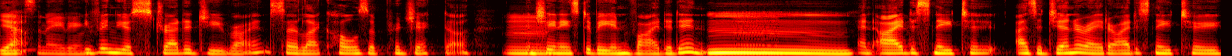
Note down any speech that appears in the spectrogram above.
Yeah, Fascinating. even your strategy, right? So like Hol's a projector and she mm. needs to be invited in. Mm. Mm. And I just need to, as a generator, I just need to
